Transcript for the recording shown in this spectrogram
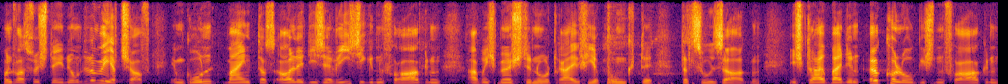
und was verstehen wir unter der Wirtschaft. Im Grunde meint das alle diese riesigen Fragen, aber ich möchte nur drei, vier Punkte dazu sagen. Ich glaube, bei den ökologischen Fragen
